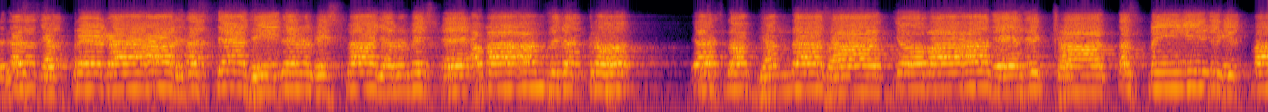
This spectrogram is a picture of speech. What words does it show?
ऋतस्य प्रेका ऋतस्य धीतिर्विश्वायुर्विश्वे अपांसि चक्रुः यस्त्वभ्यन्दासाद्यो वा दे शिक्षात् तस्मै चिकित्वा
